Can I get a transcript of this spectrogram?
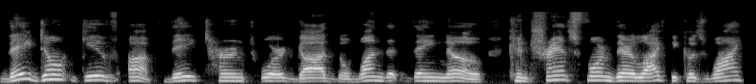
they don't give up. They turn toward God, the one that they know can transform their life because why?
